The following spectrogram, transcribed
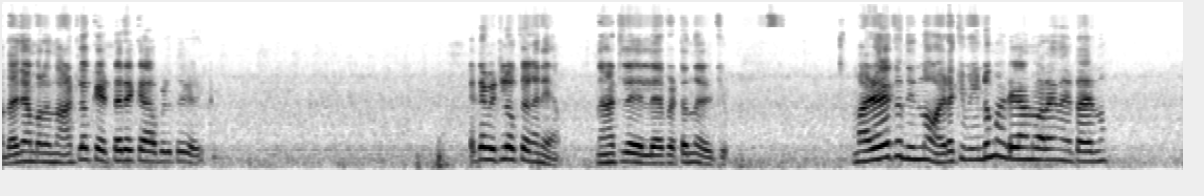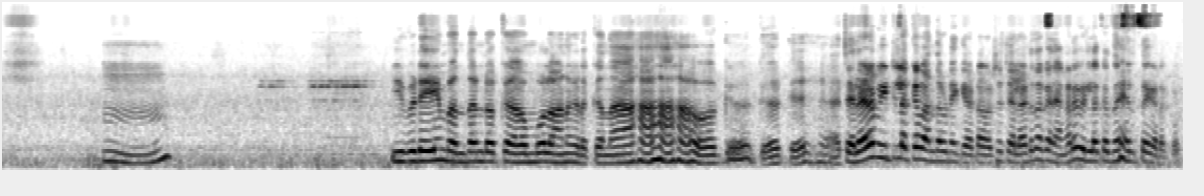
അതാ ഞാൻ പറഞ്ഞത്. നാട്ടിലൊക്കെ എട്ടരയൊക്കെ ആകുമ്പോഴത്തേക്ക് കഴിക്കും. എന്റെ വീട്ടിലൊക്കെ അങ്ങനെയാണ് നാട്ടിലെ പെട്ടെന്ന് കഴിക്കും. മഴയൊക്കെ നിന്നോ? ഇടയ്ക്ക് വീണ്ടും മഴയാന്ന് പറയുന്ന കേട്ടായിരുന്നു. ഉം. ഇവിടെയും പന്ത്രണ്ടൊക്കെ ആകുമ്പോഴാണ് കിടക്കുന്നത്. ആ ഓക്കെ ഓക്കെ ഓക്കെ. ചിലരുടെ വീട്ടിലൊക്കെ പന്ത്രണ്ടൊക്കെ കേട്ടോ. പക്ഷെ ചിലയിടത്തൊക്കെ ഞങ്ങളുടെ വീട്ടിലൊക്കെ നേരത്തെ കിടക്കും.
